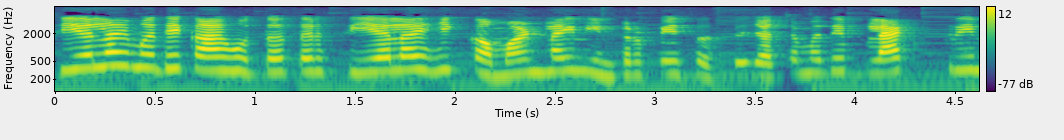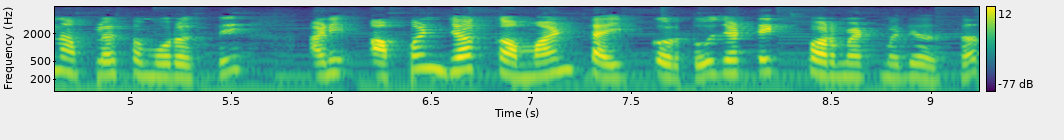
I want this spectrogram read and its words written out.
सी एल आयमध्ये काय होतं? तर सी एल आय ही कमांड लाईन इंटरफेस असते ज्याच्यामध्ये ब्लॅक स्क्रीन आपल्यासमोर असते आणि आपण ज्या कमांड टाईप करतो ज्या टेक्स्ट फॉर्मॅटमध्ये असतात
